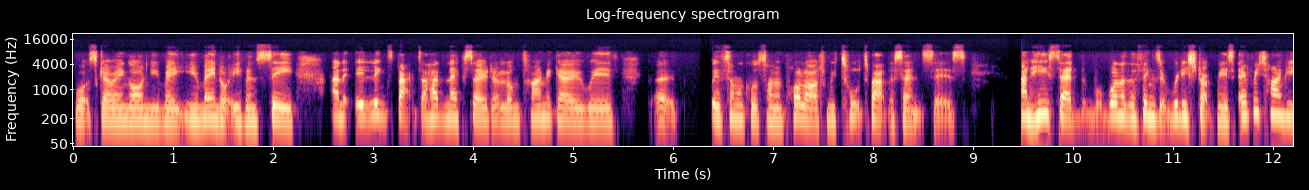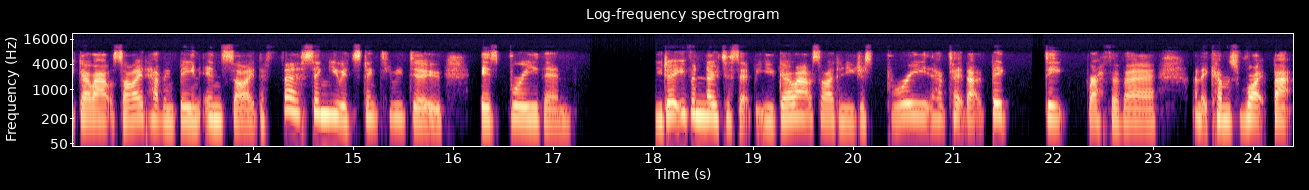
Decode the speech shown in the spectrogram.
what's going on. You may you may not even see. And it links back to I had an episode a long time ago with uh, with someone called Simon Pollard, and we talked about the senses and he said one of the things that really struck me is every time you go outside, having been inside, the first thing you instinctively do is breathe in. You don't even notice it, but you go outside and you just breathe, have take that big, deep breath of air, and it comes right back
